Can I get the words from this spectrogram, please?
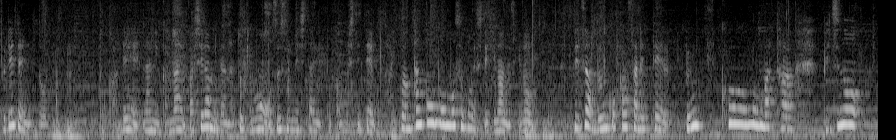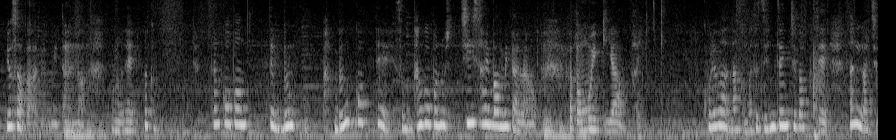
プレゼントとかで何かないかしらみたいな時もおすすめしたりとかもしてて、はい。この単行本もすごい素敵なんですけど、うんうん。実は文庫化されて文庫もまた別の良さがあるみたいなもので、なんか単行本って文あ文庫ってその単行本の小さい版みたいなのかと思いきやはい。これはなんかまた全然違くて何が違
